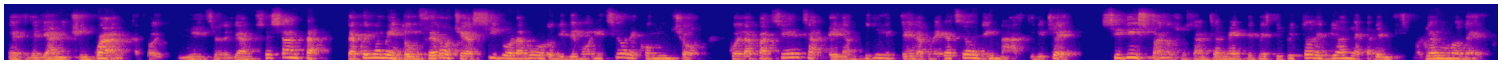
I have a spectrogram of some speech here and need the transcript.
eh, degli anni 50, poi inizio degli anni 60, da quel momento un feroce e assiduo lavoro di demolizione cominciò con la pazienza e l'abnegazione dei martiri, cioè si disfano sostanzialmente questi pittori di ogni accademismo, di ogni modello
